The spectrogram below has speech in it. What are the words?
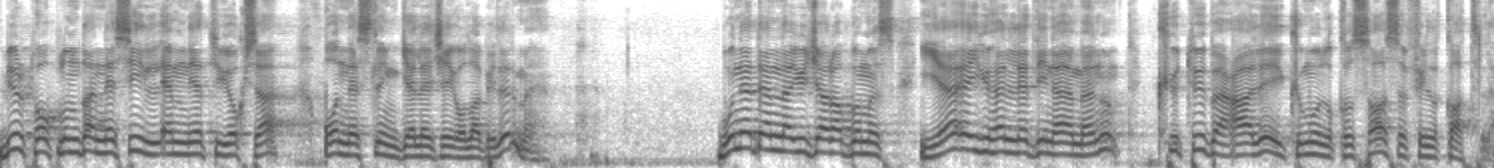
bir toplumda nesil emniyeti yoksa o neslin geleceği olabilir mi? Bu nedenle Yüce Rabbimiz Ya eyyühellezine amenu kütübe aleykumul kısası fil katle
